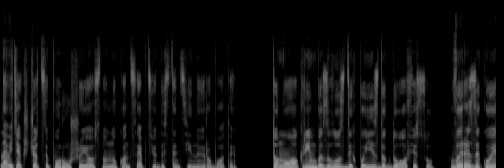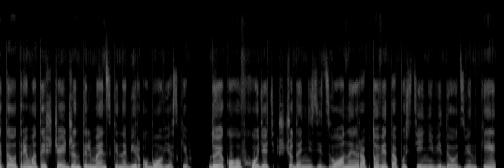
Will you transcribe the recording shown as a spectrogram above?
навіть якщо це порушує основну концепцію дистанційної роботи. Тому, окрім безглуздих поїздок до офісу, ви ризикуєте отримати ще й джентльменський набір обов'язків, до якого входять щоденні зідзвони, раптові та постійні відеодзвінки,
